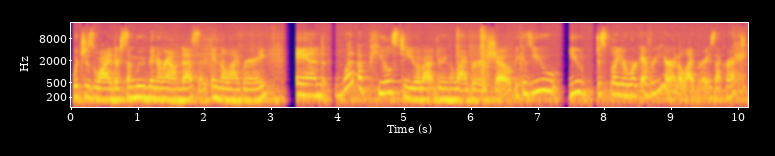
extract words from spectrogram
which is why there's some movement around us in the library. And what appeals to you about doing a library show? Because you you display your work every year at a library, is that correct?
